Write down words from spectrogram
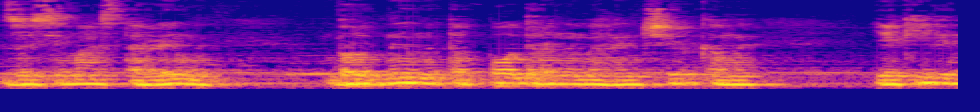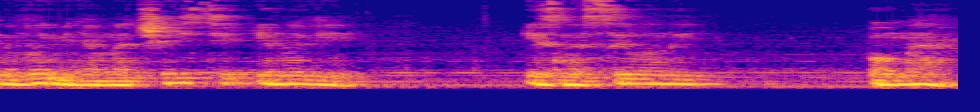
з усіма старими, брудними та подраними ганчірками, які він виміняв на чисті і нові, і знесилений помер.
